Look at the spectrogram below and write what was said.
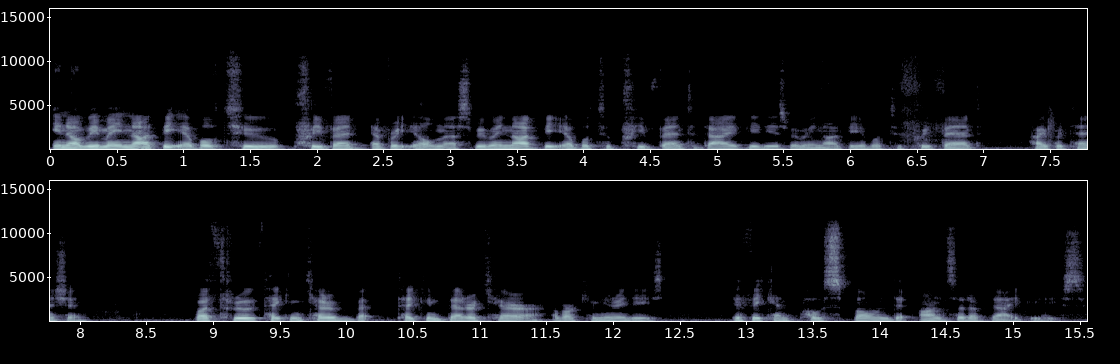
you know, we may not be able to prevent every illness. We may not be able to prevent diabetes. We may not be able to prevent hypertension. But through taking care taking better care of our communities, if we can postpone the onset of diabetes,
